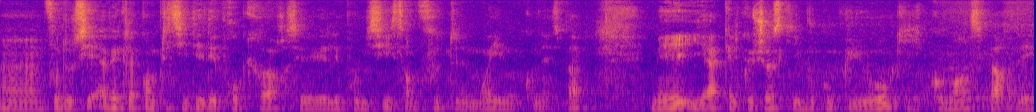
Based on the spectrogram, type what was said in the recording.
un faux dossier avec la complicité des procureurs. Les policiers s'en foutent de moi, ils ne me connaissent pas. Mais il y a quelque chose qui est beaucoup plus haut, qui commence par des,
